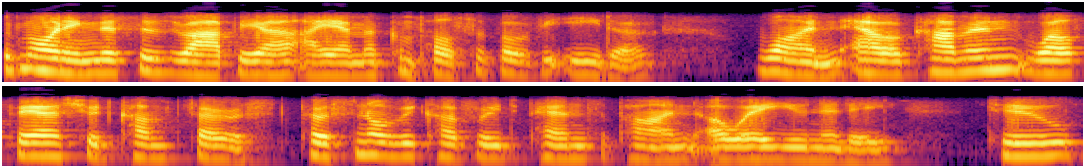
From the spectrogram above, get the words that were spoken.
Good morning. This is Rabia. I am a compulsive overeater. One, our common welfare should come first. Personal recovery depends upon OA unity. Two,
